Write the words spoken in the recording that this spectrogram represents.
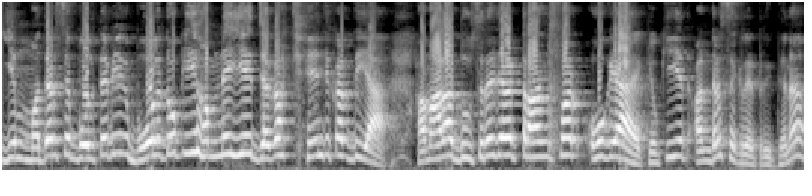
ये मदर से बोलते भी बोल दो कि हमने ये जगह चेंज कर दिया। हमारा दूसरे जगह ट्रांसफ़र हो गया है, क्योंकि ये अंडर सेक्रेटरी थे ना।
